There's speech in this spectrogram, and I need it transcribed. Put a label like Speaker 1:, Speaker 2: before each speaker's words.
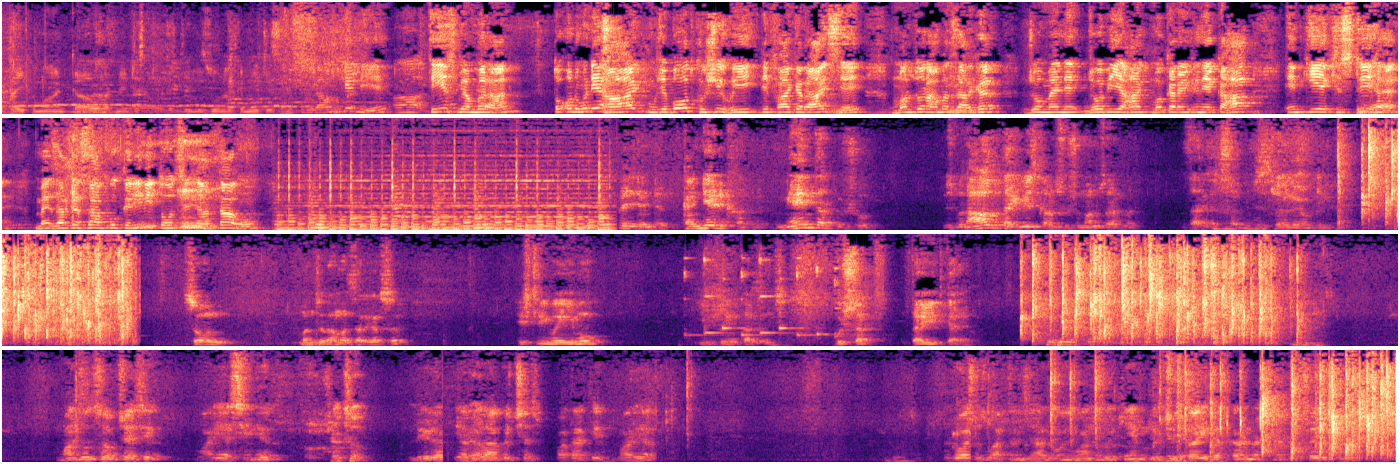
Speaker 1: High command का और अपने जोनल कमेटीज हैं
Speaker 2: प्रोग्राम के लिए तीस मेंबरान तो उन्होंने आज मुझे बहुत खुशी हुई दिफा के राज से मंजूर अहमद जरगर जो मैंने जो भी यहाँ मुकर्री ने कहा इनकी एक हिस्ट्री है। मैं जरगर साहब को करीबी तौर से जानता हूँ।
Speaker 3: प्रेसिडेंट कैंडिडेट खतर मेन तरफ़ यस बह नाव तजवीज कर मंजूर अहमद
Speaker 4: सोन मंजूर अहमद जरगर सर हिस्ट्री वही यमो ये कज़न बुश तयद कर।
Speaker 5: मंजूर साहब ऐसे वारिया सीनियर लीडर या इलाके छस पता कि वारिया रोज छुस बह अतन ज़्यादा वही वन कहें बह छुस तयद कर इलाकस मज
